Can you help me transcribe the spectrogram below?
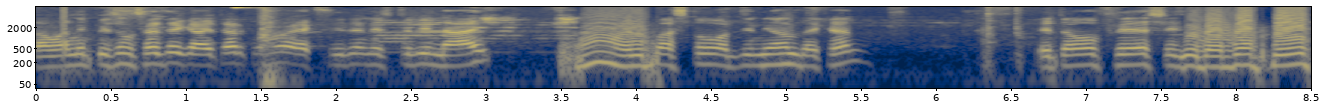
তার মানে পেছন সাইডে গাড়িটার কোনো অ্যাক্সিডেন্ট হিস্টরি নাই। হুম। এই পাশটাও অরিজিনাল দেখেন। এটাও ফ্রেশ এই যে দরজা ফ্রেশ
